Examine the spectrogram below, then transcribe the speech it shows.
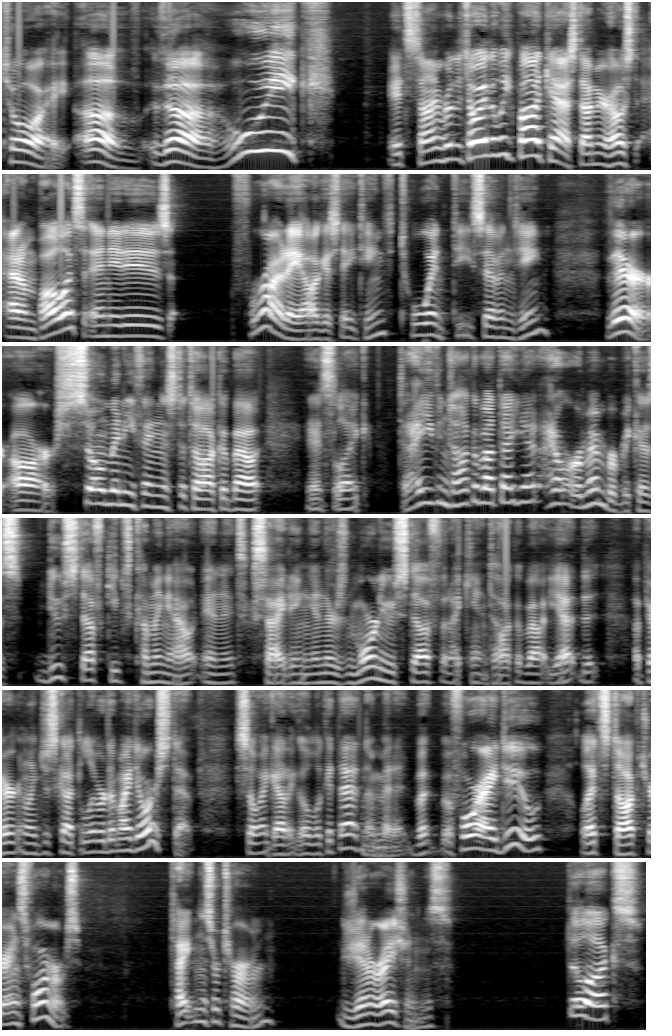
toy of the week. It's time for the Toy of the Week podcast. I'm your host, Adam Pawlus, and it is Friday, August 18th, 2017. There are so many things to talk about, and it's like, did I even talk about that yet? I don't remember because new stuff keeps coming out and it's exciting, and there's more new stuff that I can't talk about yet that apparently just got delivered at my doorstep. So I got to go look at that in a minute. But before I do, let's talk Transformers. Titans Return, Generations, Deluxe,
